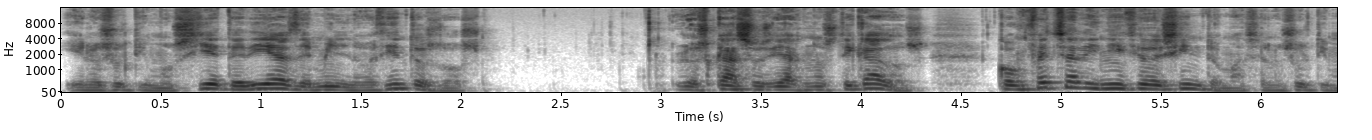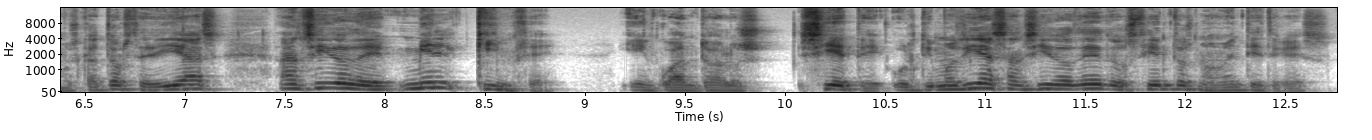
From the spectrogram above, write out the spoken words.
y en los últimos 7 días de 1.902. Los casos diagnosticados con fecha de inicio de síntomas en los últimos 14 días han sido de 1015 y en cuanto a los 7 últimos días han sido de 293.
